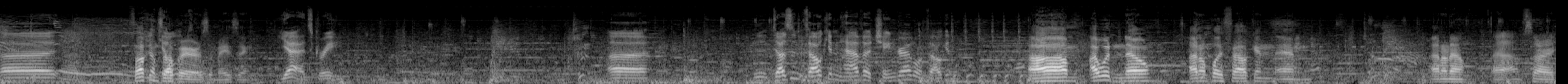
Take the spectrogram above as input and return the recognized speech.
uh, killed up air is amazing. yeah, it's great. Uh, doesn't Falcon have a chain grab on Falcon? Um, I wouldn't know. I don't play Falcon, and I don't know. Uh, I'm sorry.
